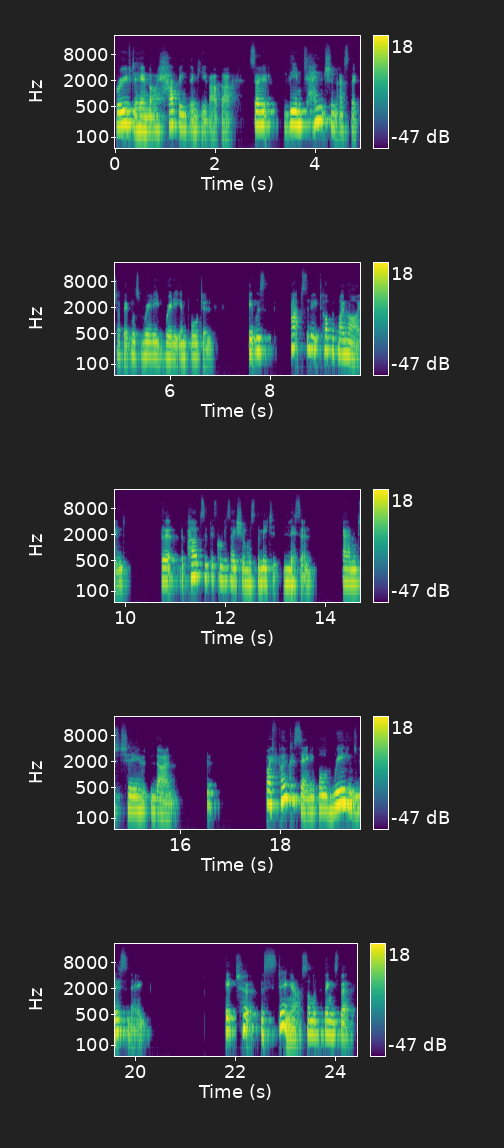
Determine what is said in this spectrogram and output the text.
prove to him that I had been thinking about that. So the intention aspect of it was really, really important. It was absolute top of my mind that the purpose of this conversation was for me to listen and to learn. By focusing on really listening, it took the sting out of some of the things that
